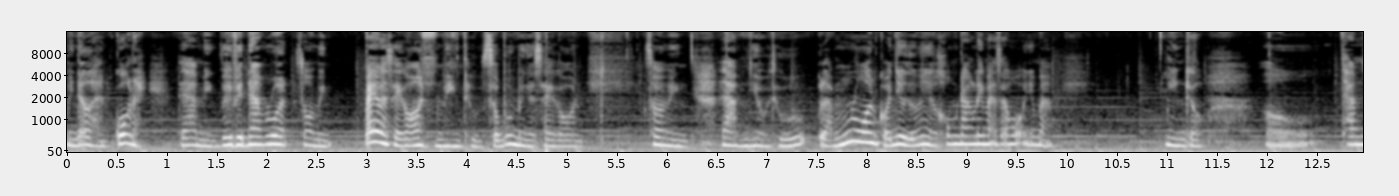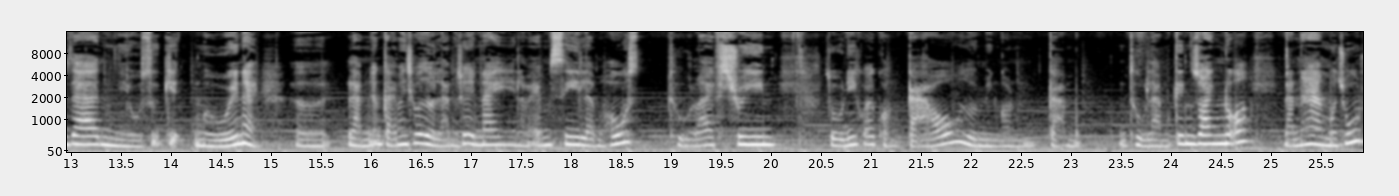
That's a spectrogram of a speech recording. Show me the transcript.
Mình đã ở Hàn Quốc này thế là mình về Việt Nam luôn xong rồi mình bay vào Sài Gòn mình thử sống một mình ở Sài Gòn xong rồi mình làm nhiều thứ lắm luôn. Có nhiều thứ mình không đăng lên mạng xã hội nhưng mà mình kiểu uh, tham gia nhiều sự kiện mới này uh, làm những cái mình chưa bao giờ làm trước đến nay làm mc làm host thử livestream rồi đi quay quảng cáo rồi mình còn cả một, thử làm kinh doanh nữa bán hàng một chút.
